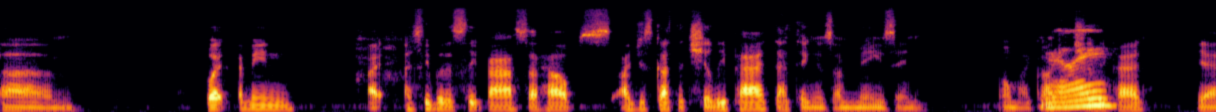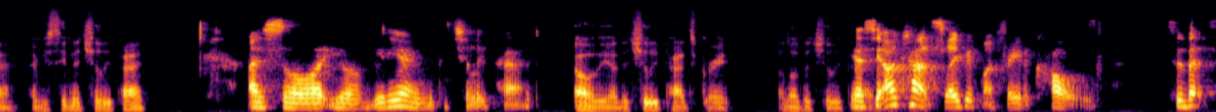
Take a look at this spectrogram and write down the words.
Um, um, but I mean, I, I sleep with a sleep mask that helps. I just got the chili pad. That thing is amazing. Oh my God, the chili pad. Yeah. Have you seen the chili pad? I saw your video with the chili pad. Oh, yeah. The chili pad's great. I love the chili pad. Yeah, see, I can't sleep if my feet are cold. So that's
